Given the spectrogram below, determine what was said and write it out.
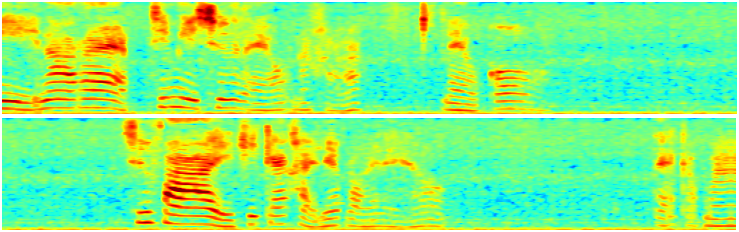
มีหน้าแรกที่มีชื่อแล้วนะคะ แล้วก็ ชื่อไฟล์ที่แก้ไขเรียบร้อยแล้ว แตะกลับมา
